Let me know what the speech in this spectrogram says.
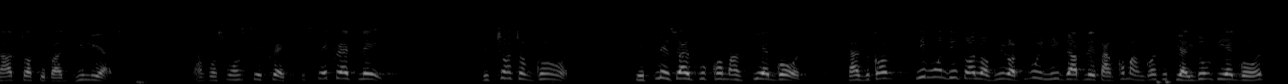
Now talk about Gilead. That was one sacred, a sacred place. The church of God. A place where people come and fear God. It has become, even this all of mirror, people leave that place and come and gossip here. You don't fear God.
